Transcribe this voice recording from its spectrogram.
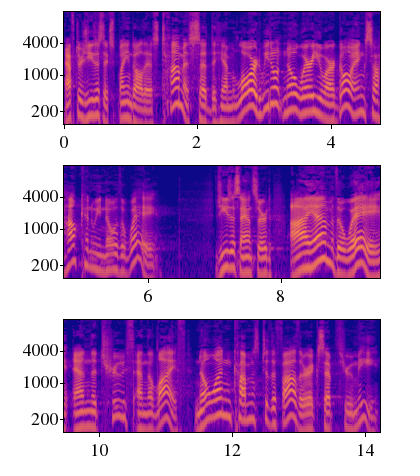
After Jesus explained all this, Thomas said to him, Lord, we don't know where you are going, so how can we know the way? Jesus answered, I am the way and the truth and the life. No one comes to the Father except through me.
